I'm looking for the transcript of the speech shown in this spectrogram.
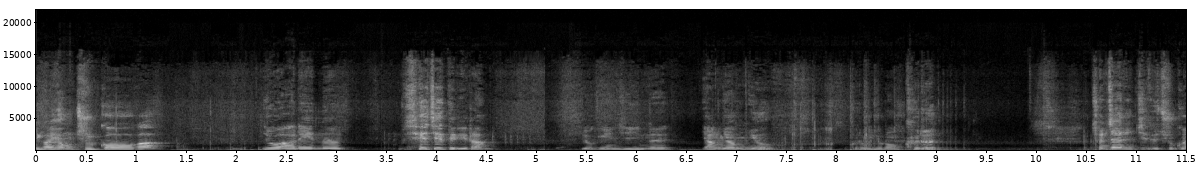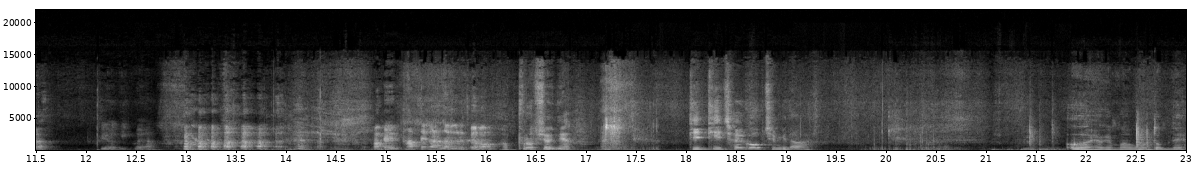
네가 형 줄 거가 요 안에 있는 세제들이랑 여기 이제 있는 양념류 그리고 이런 그릇 전자레인지도 줄 거야? 그 여기 거야. 아니, 다 떼갈라 그래요. 아 풀옵션이야? DT 철거 업체입니다. 어 여기 뭐 아무것도 없네.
